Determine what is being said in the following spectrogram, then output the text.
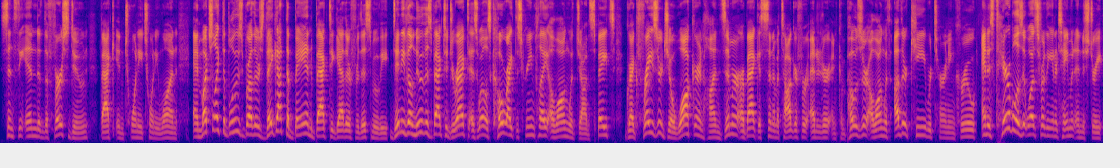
since the end of the first Dune back in 2021. And much like the Blues Brothers, they got the band back together for this movie. Denis Villeneuve is back to direct as well as co write the screenplay along with Jon Spaihts. Greig Fraser, Joe Walker, and Hans Zimmer are back as cinematographer, editor, and composer, along with other key returning crew. And as terrible as it was for the entertainment industry,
